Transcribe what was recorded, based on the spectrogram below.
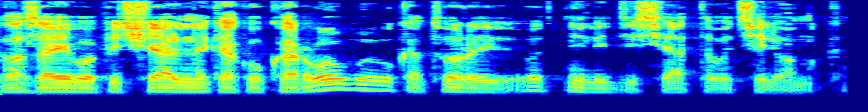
Глаза его печальны, как у коровы, у которой отняли десятого теленка.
